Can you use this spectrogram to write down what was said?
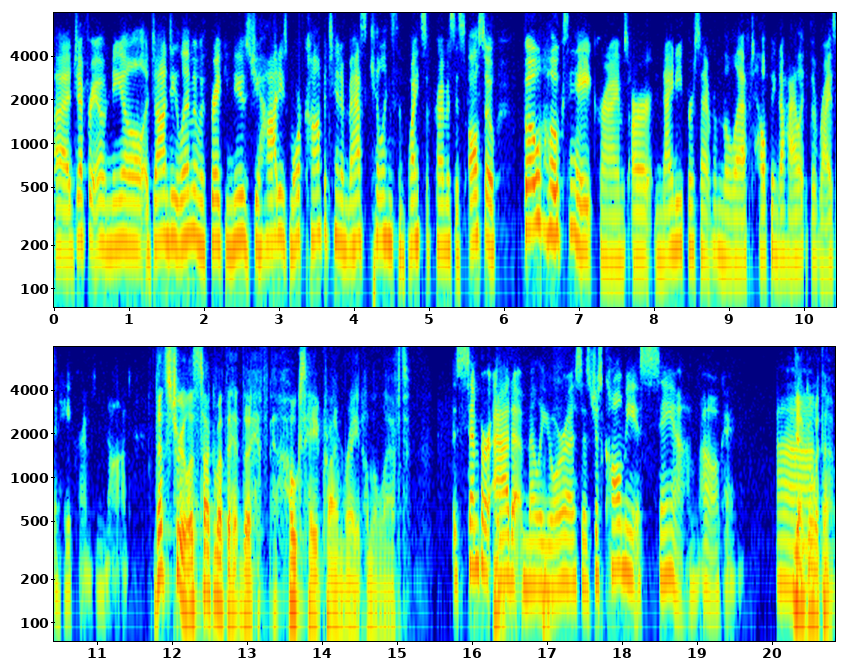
Uh, Jeffrey O'Neill, Don D. Lemon with breaking news: Jihadis more competent in mass killings than white supremacists. Also, faux hoax hate crimes are ninety percent from the left, helping to highlight the rise in hate crimes. Not That's true. Let's talk about the the hoax hate crime rate on the left. Semper Ad Meliora says, "Just call me Sam." Oh, okay. Uh, yeah, go with that.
